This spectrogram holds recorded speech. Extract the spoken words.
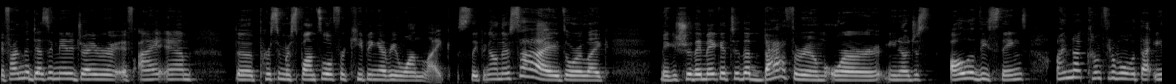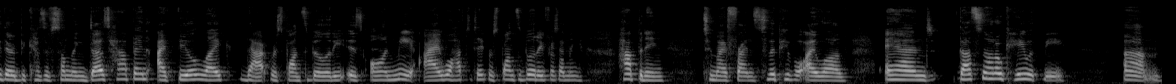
if I'm the designated driver, if I am the person responsible for keeping everyone like sleeping on their sides or like making sure they make it to the bathroom or, you know, just all of these things, I'm not comfortable with that either because if something does happen, I feel like that responsibility is on me. I will have to take responsibility for something happening to my friends, to the people I love. And that's not okay with me. Um,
